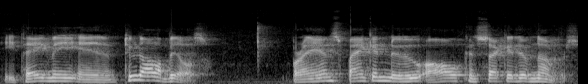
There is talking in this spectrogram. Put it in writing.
He paid me in $2 bills. Brand spanking new, all consecutive numbers.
